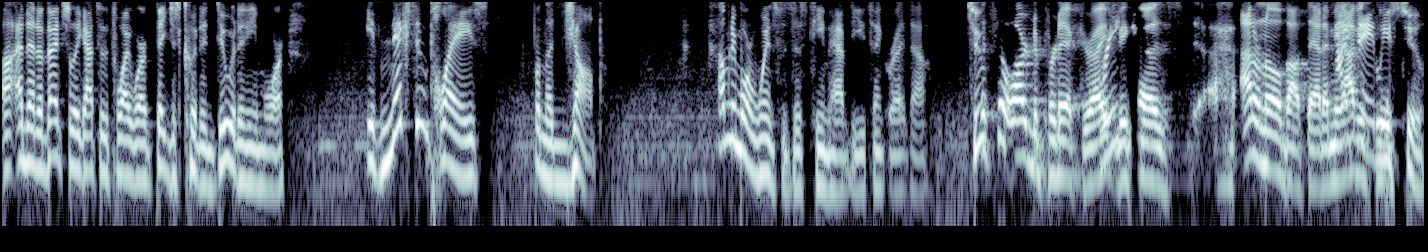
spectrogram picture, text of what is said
Uh, and then eventually got to the point where they just couldn't do it anymore. If Nixon plays from the jump, how many more wins does this team have? Do you think right now? Two. It's so hard to predict, right? Three? Because uh, I don't know about that. I mean, I say obviously, at least two.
